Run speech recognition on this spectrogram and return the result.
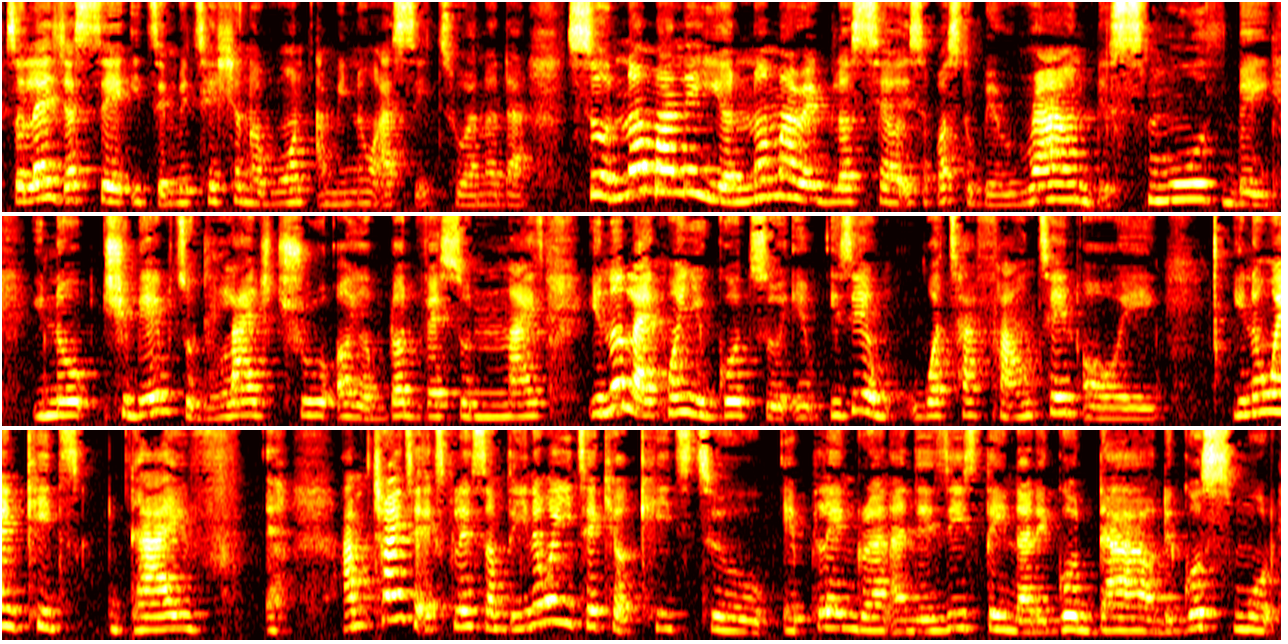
So let's just say it's a mutation of one amino acid to another. So normally your normal red blood cell is supposed to be round be smooth be you know should be able to glide through all your blood vessel nice. You know like when you go to a is it a water fountain or a you know when kids dive eh, I'm trying to explain something. You know when you take your kids to a playing ground and there's this thing that they go down, they go smooth.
